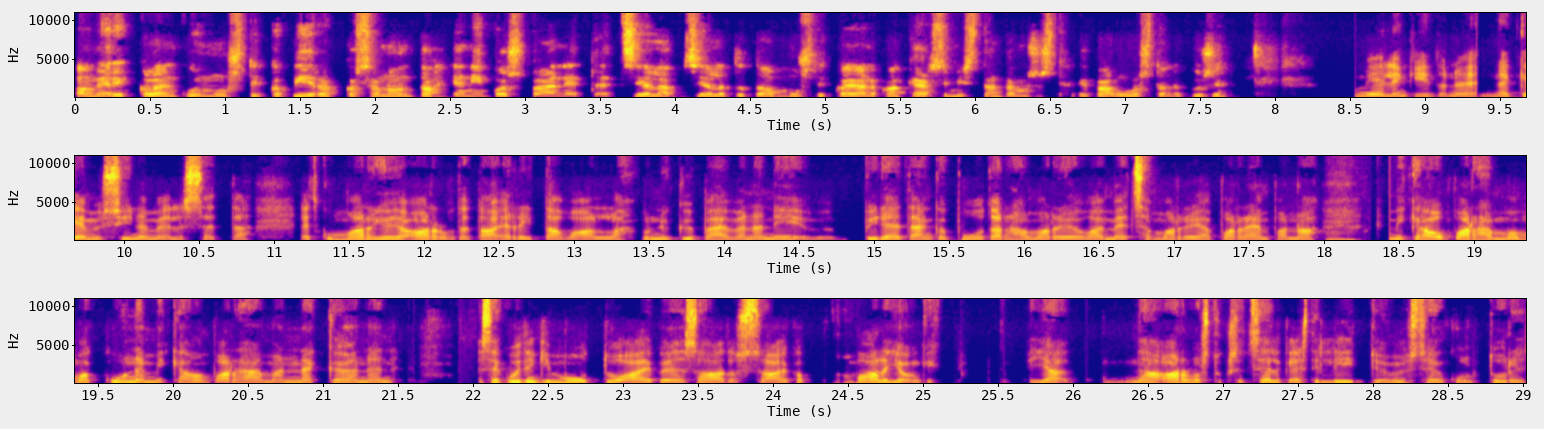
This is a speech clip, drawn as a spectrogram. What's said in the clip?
amerikkalainen kuin mustikka, piirakka, sanonta ja niin poispäin, että, että siellä, siellä tota, mustikka ei ainakaan kärsi mistään tämmöisestä epäluulosta nykyisin. Mielenkiintoinen näkemys siinä mielessä, että, että kun marjoja arvotetaan eri tavalla, kun nykypäivänä niin pidetäänkö puutarhamarjoja vai metsämarjoja parempana, mm. mikä on parhaimman makuinen, mikä on parhaimman näköinen. Se kuitenkin muuttuu aikojen saatossa aika paljonkin. Ja nämä arvostukset selkeästi liittyy myös siihen kulttuuriin.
